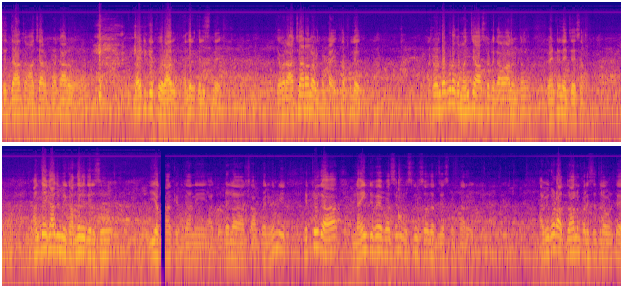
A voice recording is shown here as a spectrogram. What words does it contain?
సిద్ధాంతం ఆచారం ప్రకారం బయటికి ఎక్కువ రారు అందరికి తెలిసిందే ఎవరి ఆచారాలు వాళ్ళకు ఉంటాయి తప్పులేదు అటువంటిప్పుడు ఒక మంచి హాస్పిటల్ కావాలంటాం వెంటనే చేసాం అంతేకాదు మీకు అందరికీ తెలుసు ఈ యొక్క మార్కెట్ కానీ ఆ గుడ్డల షాప్ కానీ ఇవన్నీ ఎక్కువగా నైంటీ ఫైవ్ పర్సెంట్ ముస్లిం సోదరులు చేసుకుంటున్నారు. అవి కూడా అధ్వానం పరిస్థితిలో ఉంటే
